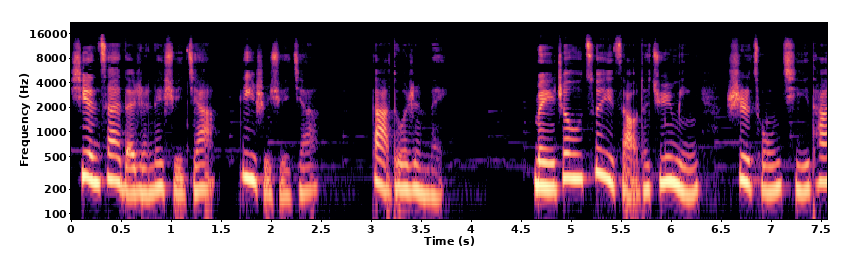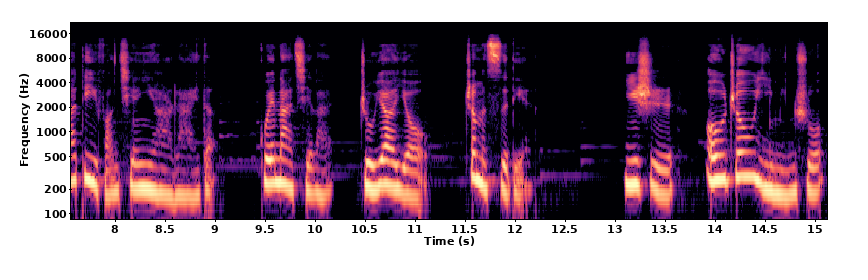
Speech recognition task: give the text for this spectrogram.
现在的人类学家、历史学家大多认为，美洲最早的居民是从其他地方迁移而来的。归纳起来，主要有这么四点：一是欧洲移民说，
